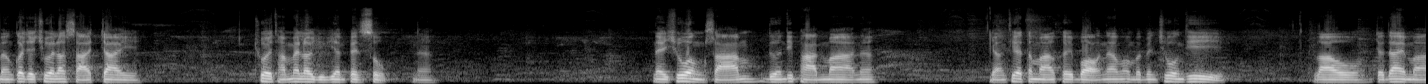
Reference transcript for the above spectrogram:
มันก็จะช่วยรักษาใจ ช่วยทำให้เราอยู่เย็นเป็นสุขนะในช่วงสามเดือนที่ผ่านมานะอย่างที่อาตมาเคยบอกนะว่ามันเป็นช่วงที่เราจะได้มา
